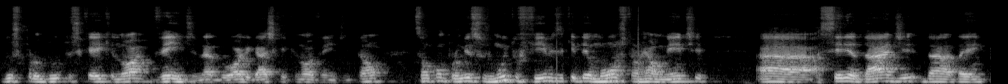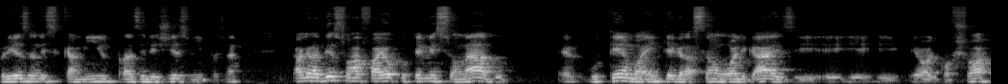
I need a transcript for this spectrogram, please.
dos produtos que a Equinor vende, né, do óleo e gás que a Equinor vende. Então, são compromissos muito firmes e que demonstram realmente a, a seriedade da, da, empresa nesse caminho para as energias limpas. Né? Eu agradeço ao Rafael por ter mencionado é, o tema integração óleo e gás e, e, e, eólico offshore,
